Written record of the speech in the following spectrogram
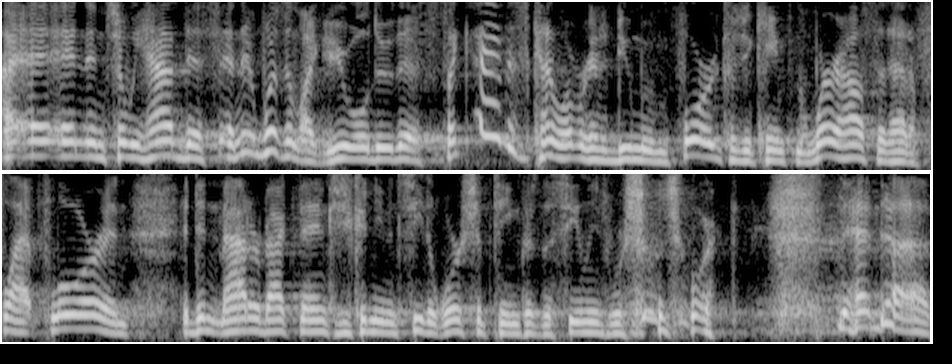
I, and, and so we had this, and it wasn't like, you will do this. It's like, eh, this is kind of what we're going to do moving forward because you came from the warehouse that had a flat floor, and it didn't matter back then because you couldn't even see the worship team because the ceilings were so short. and, uh,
